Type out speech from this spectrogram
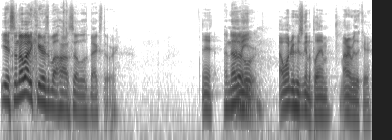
yeah, so nobody cares about Han Solo's backstory. Yeah. Another, I mean, or- I wonder who's gonna play him. I don't really care.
